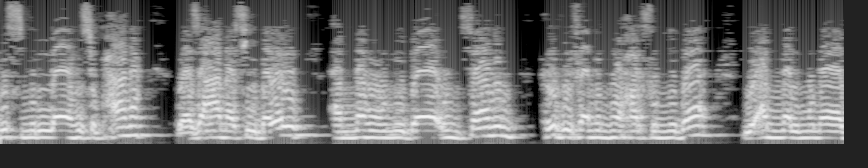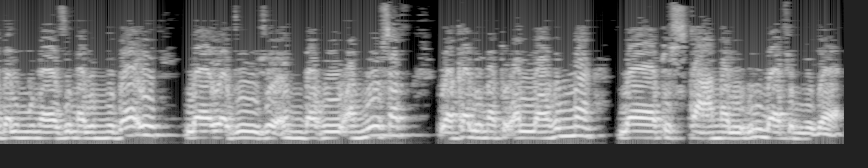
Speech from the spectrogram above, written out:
لاسم الله سبحانه وزعم سيبويه أنه نداء ثان حذف منه حرف النداء لأن المنادى الملازم للنداء لا يجوز عنده أن يوصف وكلمة اللهم لا تستعمل إلا في النداء.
